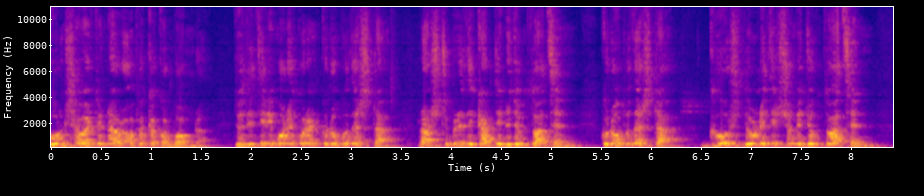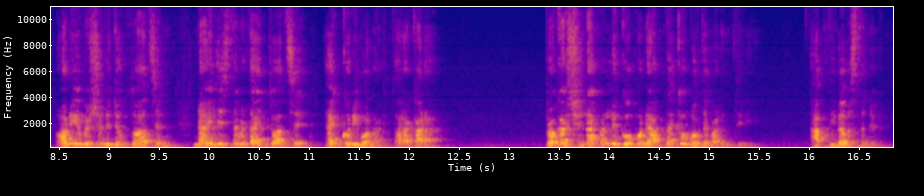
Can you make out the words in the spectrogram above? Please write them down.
কোন সময়ের জন্য আর অপেক্ষা করব আমরা? যদি তিনি মনে করেন কোন উপদেষ্টা, রাষ্ট্রবিরোধী কার্যে নিযুক্ত আছেন, কোন উপদেষ্টা, ঘুষ দুর্নীতির সঙ্গে যুক্ত আছেন, অনিয়মের সঙ্গে যুক্ত আছেন, নাহিদ ইসলামের দায়িত্ব আছে, এক্ষুনি বলার, তারা কারা? প্রকাশ্যে না পারলে গোপনে আপনাকেও বলতে পারেন তিনি। আপনি ব্যবস্থা নেবেন।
